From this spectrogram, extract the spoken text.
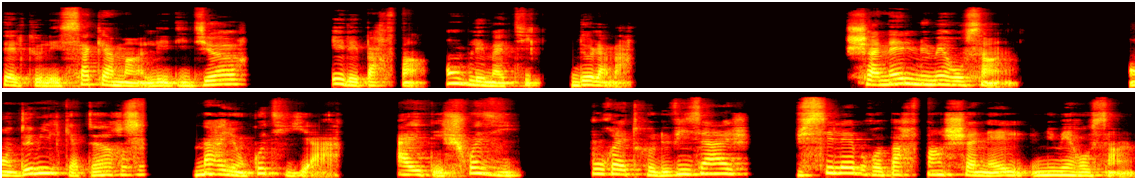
tels que les sacs à main Lady Dior et les parfums emblématiques de la marque. Chanel numéro 5. En 2014, Marion Cotillard a été choisie pour être le visage du célèbre parfum Chanel numéro 5.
